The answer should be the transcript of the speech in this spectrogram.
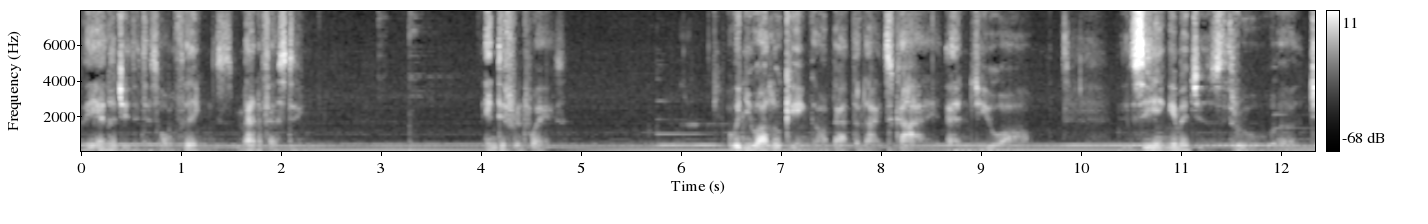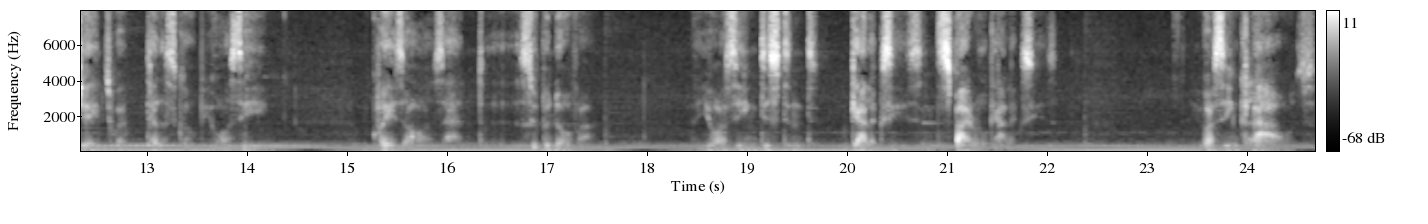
the energy that is all things manifesting in different ways. When you are looking up at the night sky and you are seeing images through a James Webb telescope, you are seeing quasars and uh, supernova. You are seeing distant galaxies and spiral galaxies. You are seeing clouds.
